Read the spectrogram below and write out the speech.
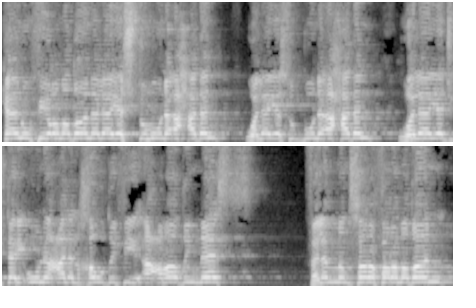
كانوا في رمضان لا يشتمون أحدا ولا يسبون أحدا ولا يجترئون على الخوض في أعراض الناس. فلما انصرف رمضان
